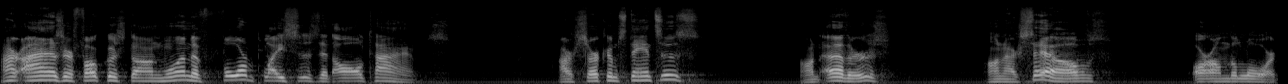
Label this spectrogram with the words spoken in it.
Our eyes are focused on one of four places at all times our circumstances, on others, on ourselves, or on the Lord.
